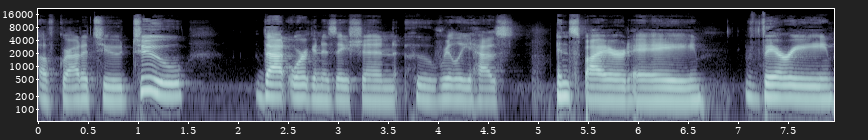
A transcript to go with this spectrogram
of gratitude to that organization who really has inspired a very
